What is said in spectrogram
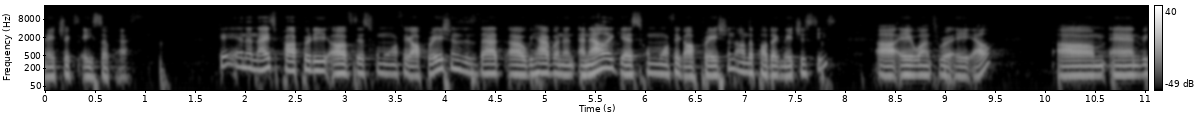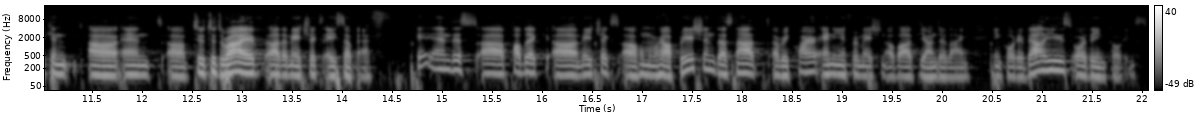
matrix A sub f. Okay, and a nice property of this homomorphic operations is that uh, we have an, analogous homomorphic operation on the public matrices, uh, A1 through AL. Um, and we can, uh, and uh, to, to derive uh, the matrix A sub F. Okay, and this public matrix homomorphic operation does not require any information about the underlying encoded values or the encodings.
